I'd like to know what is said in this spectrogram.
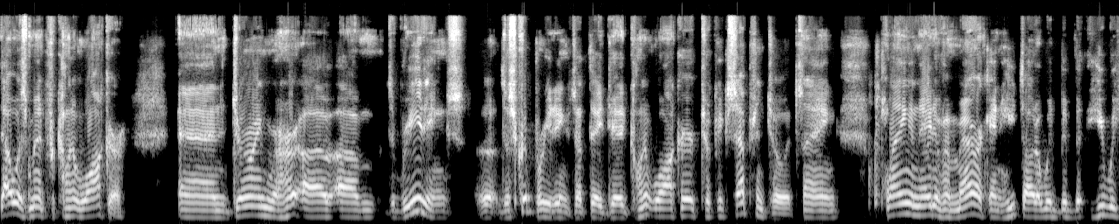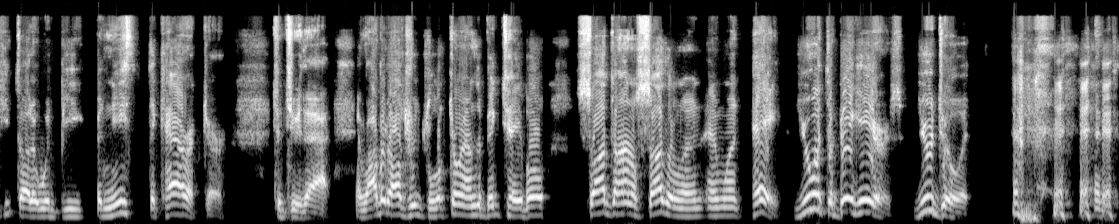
that was meant for Clint Walker. And during uh, um, the readings, uh, the script readings that they did, Clint Walker took exception to it, saying playing a Native American, he thought it would be he he thought it would be beneath the character to do that. And Robert Aldrich looked around the big table, saw Donald Sutherland, and went, "Hey, you with the big ears, you do it." and,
